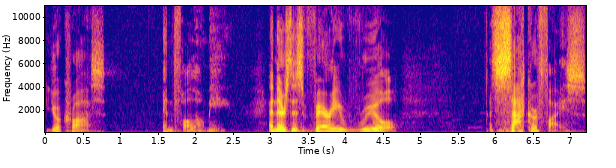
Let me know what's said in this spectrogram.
your cross, and follow me. And there's this very real sacrifice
